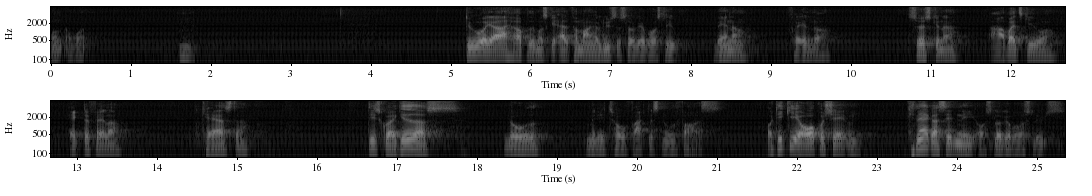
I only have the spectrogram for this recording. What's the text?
rundt og rundt. Du og jeg har oplevet måske alt for mange lyseslukker i vores liv. Venner, forældre, søskende, arbejdsgiver, ægtefæller, kærester. De skulle have givet os noget, men det tog faktisk noget for os. Og de giver over på sjælen, knækker os ind i og slukker vores lys.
